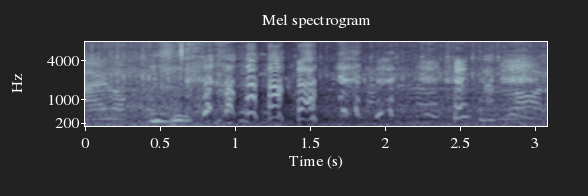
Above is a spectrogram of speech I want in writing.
ลายหรอกรอด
